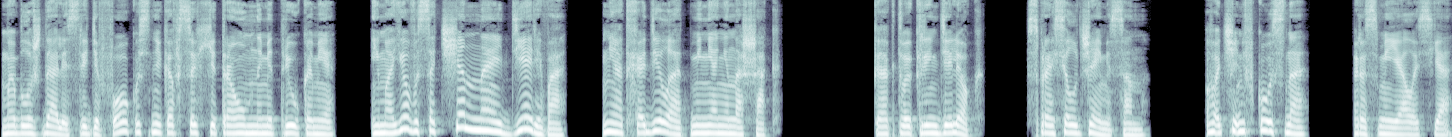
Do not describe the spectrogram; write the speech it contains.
Мы блуждали среди фокусников с их хитроумными трюками, и мое высоченное дерево не отходило от меня ни на шаг. «Как твой кренделек?» — спросил Джеймисон. «Очень вкусно», — рассмеялась я.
